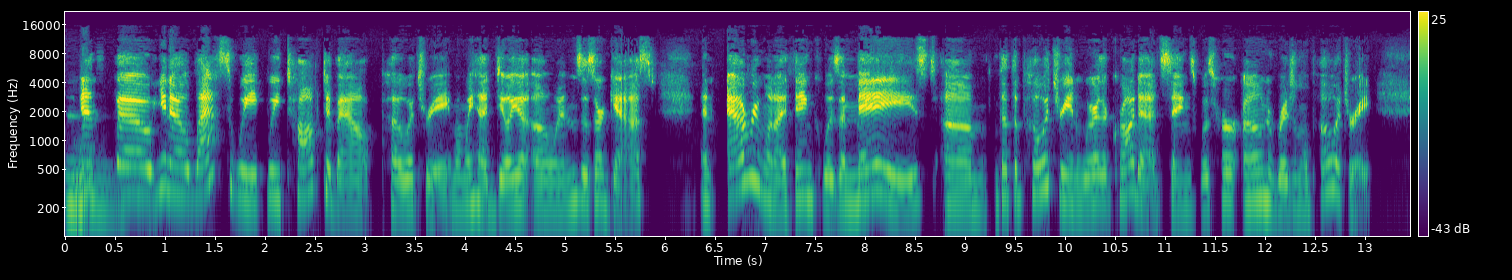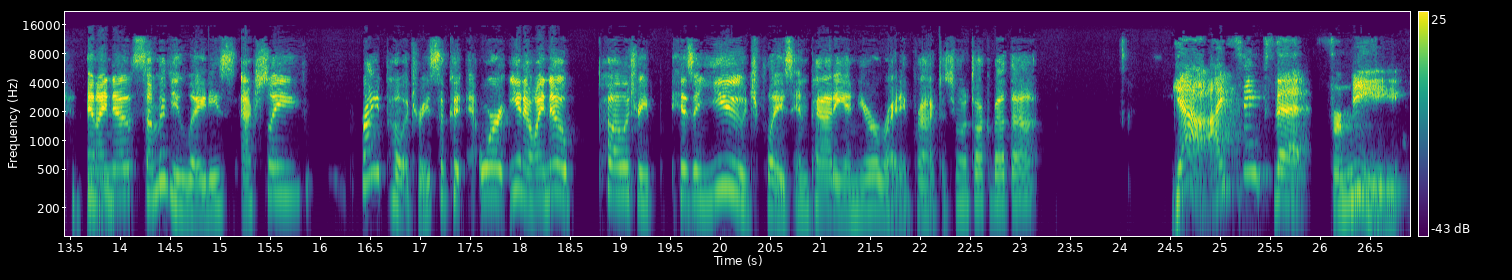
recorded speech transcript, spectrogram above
And so, you know, last week we talked about poetry when we had Delia Owens as our guest, and everyone I think was amazed um, that the poetry in Where the Crawdad Sings was her own original poetry. And I mm-hmm. know some of you ladies actually write poetry, so could or you know, I know poetry has a huge place in Patti and your writing practice. You want to talk about that? Yeah, I think that for me,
